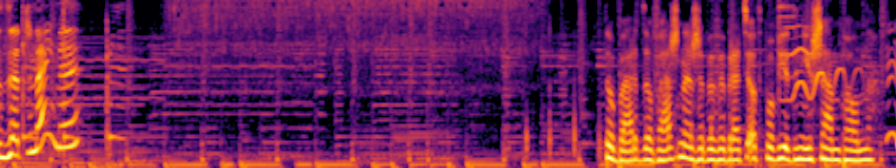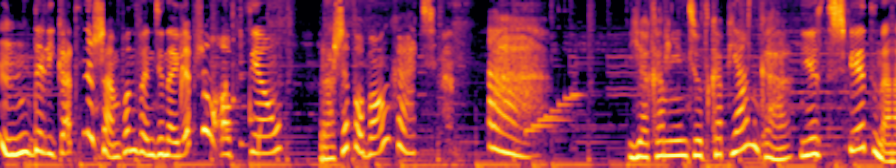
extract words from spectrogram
Zaczynajmy. To bardzo ważne, żeby wybrać odpowiedni szampon. Hmm, delikatny szampon będzie najlepszą opcją. Proszę powąchać. Ach, jaka mięciutka pianka. Jest świetna.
